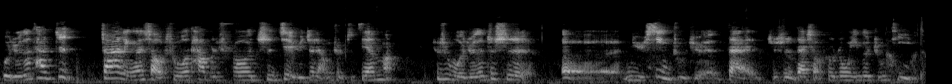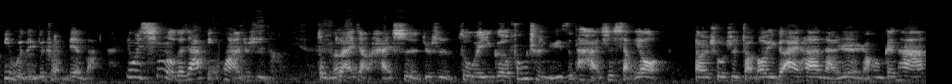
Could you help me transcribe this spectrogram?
我觉得他这张爱玲的小说，他不是说是介于这两者之间嘛？就是我觉得这是。呃，女性主角在就是在小说中一个主体地位的一个转变吧。因为青楼的家庭化，就是总的来讲还是就是作为一个风尘女子，她还是想要，当然说是找到一个爱她的男人，然后跟他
